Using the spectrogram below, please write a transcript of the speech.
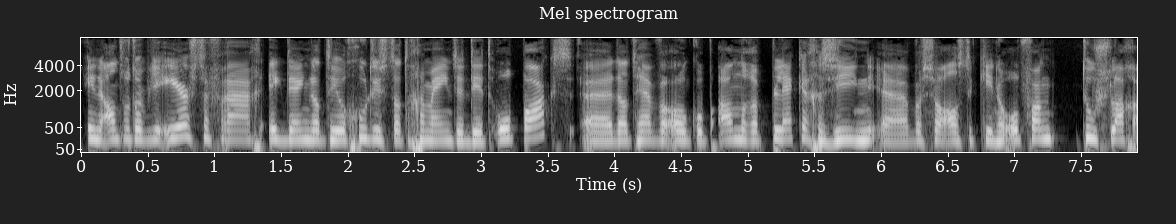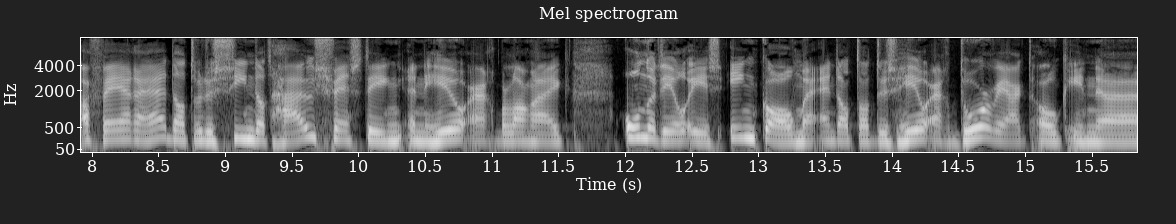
in antwoord op je eerste vraag. Ik denk dat het heel goed is dat de gemeente dit oppakt. Eh, dat hebben we ook op andere plekken gezien, eh, zoals de kinderopvangtoeslagaffaire. Hè, dat we dus zien dat huisvesting een heel erg belangrijk onderdeel is, inkomen. En dat dat dus heel erg doorwerkt ook in eh,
